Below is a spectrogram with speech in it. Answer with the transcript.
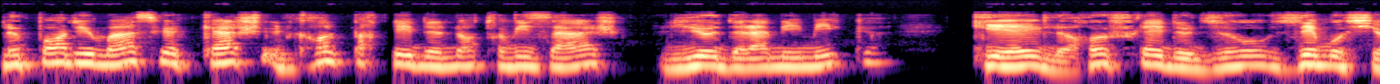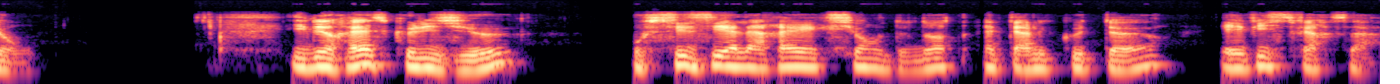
Le port du masque cache une grande partie de notre visage, lieu de la mimique, qui est le reflet de nos émotions. Il ne reste que les yeux pour saisir la réaction de notre interlocuteur et vice-versa.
